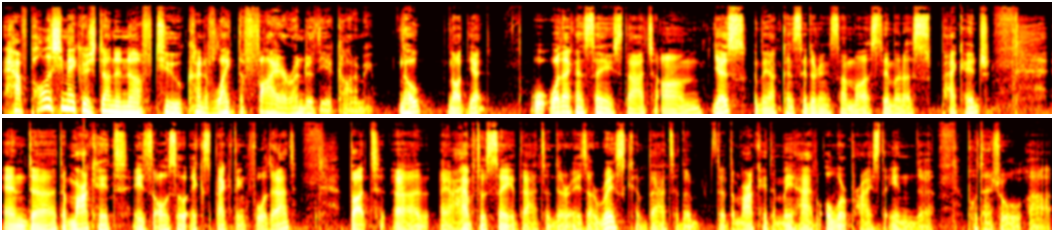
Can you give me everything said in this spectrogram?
Have policymakers done enough to kind of light the fire under the economy? No, not yet. What I can say is that um, yes, they are considering some uh, stimulus package, and uh, the market is also expecting for that. But uh, I have to say that there is a risk that the, that the market may have overpriced in the potential uh,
